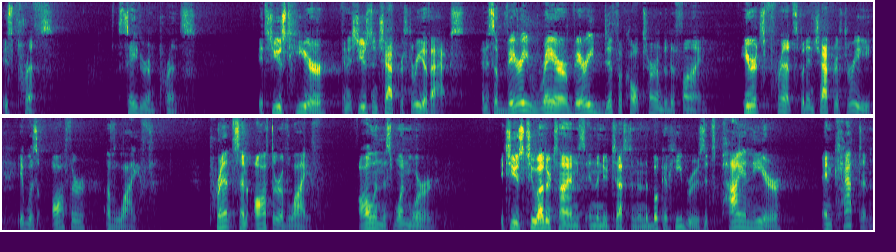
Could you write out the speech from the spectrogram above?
is Prince, Savior and Prince. It's used here, and it's used in chapter 3 of Acts. And it's a very rare, very difficult term to define. Here it's Prince, but in chapter 3, it was author of life. Prince and author of life, all in this one word. It's used two other times in the New Testament. In the book of Hebrews, it's pioneer and captain.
